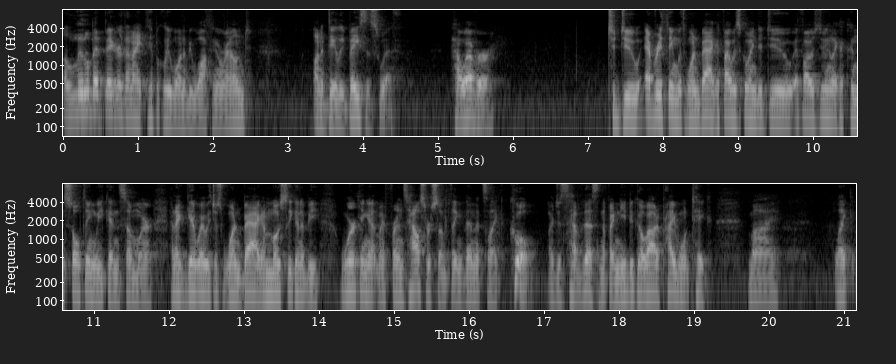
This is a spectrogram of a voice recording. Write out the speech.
a little bit bigger than I typically want to be walking around on a daily basis with. However, to do everything with one bag. If I was going to do, if I was doing like a consulting weekend somewhere and I could get away with just one bag, I'm mostly gonna be working at my friend's house or something, then it's like, cool, I just have this. And if I need to go out, I probably won't take my, like,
